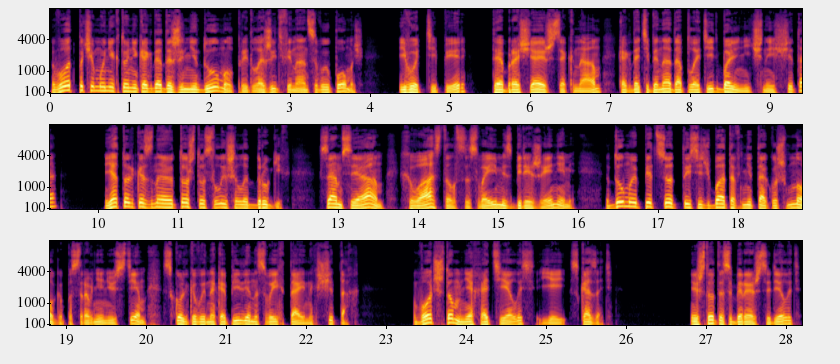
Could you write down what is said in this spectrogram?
Вот почему никто никогда даже не думал предложить финансовую помощь. И вот теперь ты обращаешься к нам, когда тебе надо оплатить больничные счета? Я только знаю то, что слышал от других. Сам Сиам хвастался своими сбережениями, Думаю, 500 тысяч батов не так уж много по сравнению с тем, сколько вы накопили на своих тайных счетах. Вот что мне хотелось ей сказать. И что ты собираешься делать?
